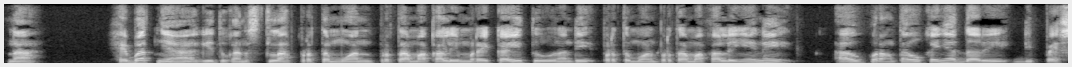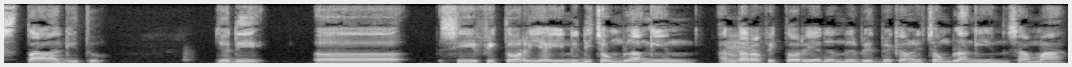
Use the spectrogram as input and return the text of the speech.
nah hebatnya gitu kan setelah pertemuan pertama kali mereka itu nanti pertemuan pertama kalinya ini aku kurang tahu kayaknya dari di pesta gitu. Jadi eh si Victoria ini dicomblangin antara Victoria dan David Beckham dicomblangin sama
